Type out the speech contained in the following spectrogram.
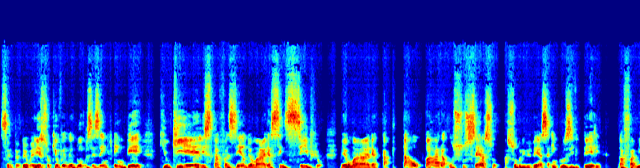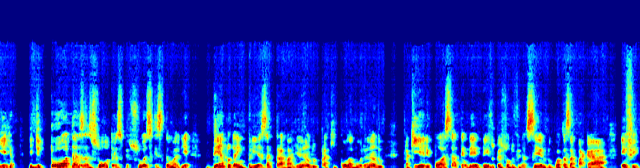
Você entendeu? É isso que o vendedor precisa entender, que o que ele está fazendo é uma área sensível, é uma área capital para o sucesso, a sobrevivência, inclusive dele, da família e de todas as outras pessoas que estão ali dentro da empresa, trabalhando para que colaborando para que ele possa atender, desde o pessoal do financeiro, do contas a pagar, enfim,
